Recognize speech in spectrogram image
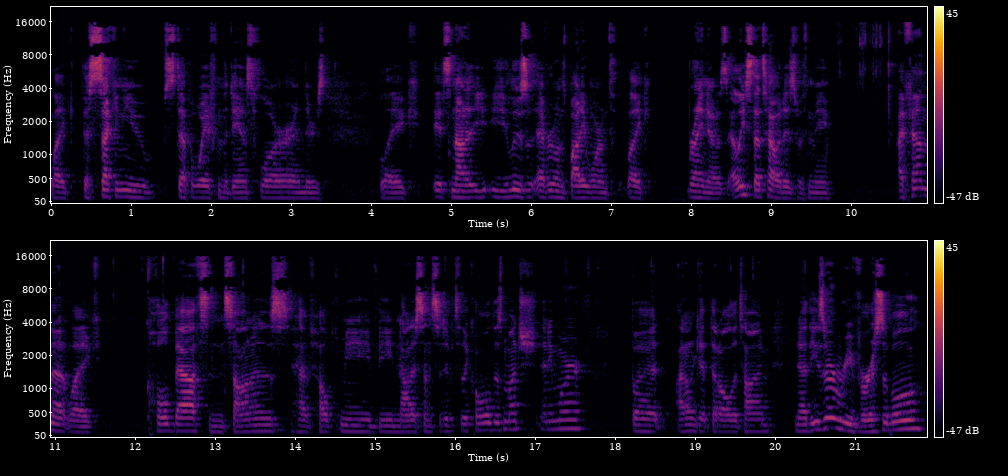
Like the second you step away from the dance floor and there's like, it's not, a, you, you lose everyone's body warmth, like runny nose. At least that's how it is with me. I found that like cold baths and saunas have helped me be not as sensitive to the cold as much anymore, but I don't get that all the time. Now these are reversible,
